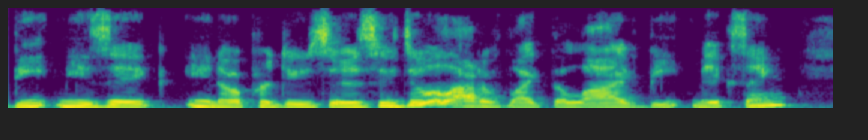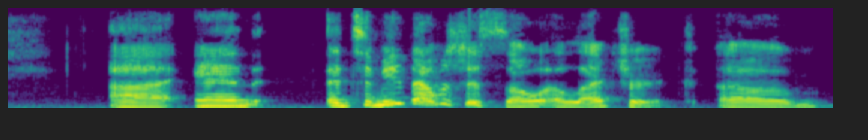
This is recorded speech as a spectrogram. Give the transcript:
beat music you know producers who do a lot of like the live beat mixing. Uh, and and to me that was just so electric. Um,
